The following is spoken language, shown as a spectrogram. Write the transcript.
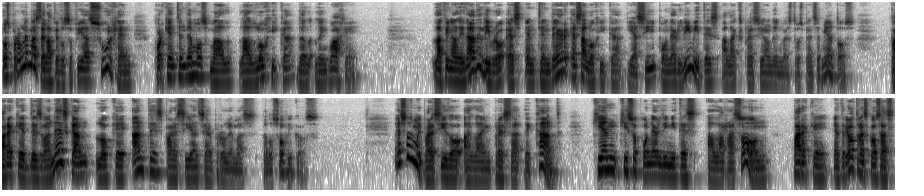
Los problemas de la filosofía surgen porque entendemos mal la lógica del lenguaje. La finalidad del libro es entender esa lógica y así poner límites a la expresión de nuestros pensamientos, para que desvanezcan lo que antes parecían ser problemas filosóficos. Eso es muy parecido a la empresa de Kant, quien quiso poner límites a la razón para que, entre otras cosas,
